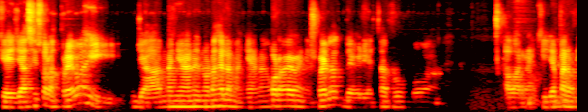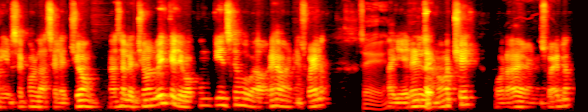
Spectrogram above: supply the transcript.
que ya se hizo las pruebas y ya mañana, en horas de la mañana, hora de Venezuela, debería estar rumbo a, a Barranquilla para unirse con la selección. Una selección, Luis, que llegó con 15 jugadores a Venezuela Sí. ayer en la noche, hora de Venezuela.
